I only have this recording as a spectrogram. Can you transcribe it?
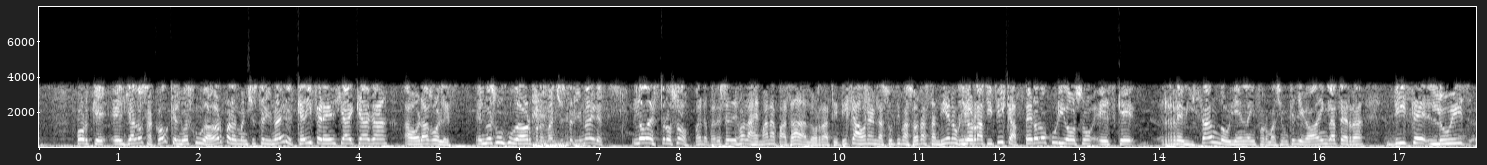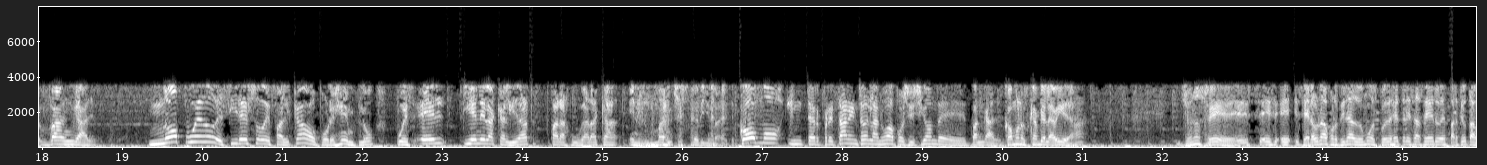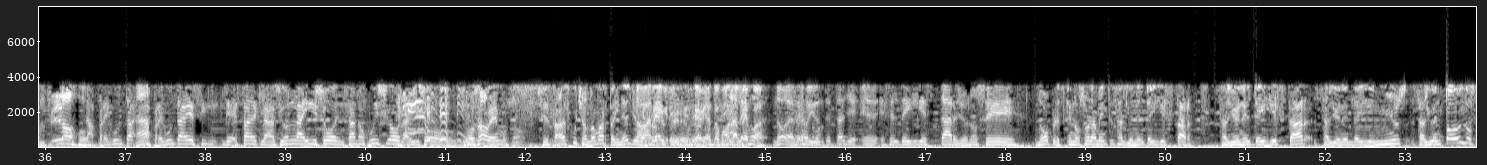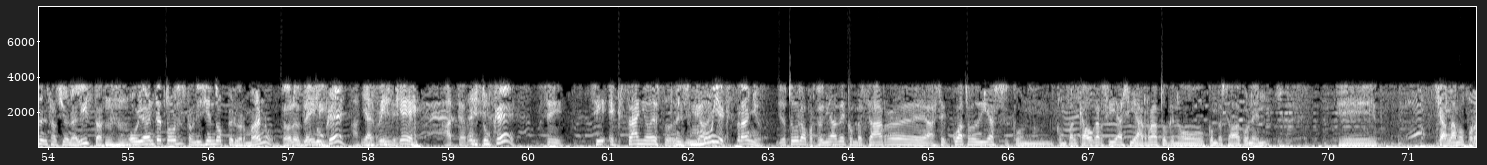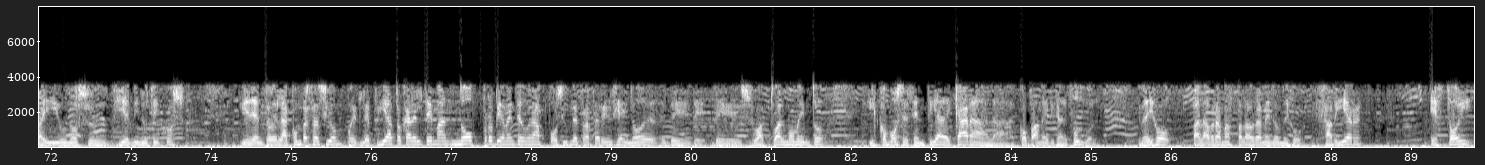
porque él ya lo sacó, que él no es jugador para el Manchester United. ¿Qué diferencia hay que haga ahora goles? Él no es un jugador para el Manchester United. Lo destrozó. Bueno, pero eso dijo la semana pasada. ¿Lo ratifica ahora en las últimas horas también o qué? Lo ratifica, pero lo curioso es que revisando bien la información que llegaba de Inglaterra, dice Luis Van Gaal, no puedo decir eso de Falcao, por ejemplo, pues él tiene la calidad para jugar acá en el Manchester United. ¿Cómo interpretar entonces la nueva posición de Bangal? ¿Cómo nos cambia la vida? Yo no sé, es, es- es- será una cortina de humo después de ese 3 a 0, ese partido tan flojo. La pregunta, Ah. la pregunta es si le- esta declaración la hizo en sano juicio o la hizo... No sabemos. Si estaba escuchando a Marta Inés, yo Estaba no creo que había tomado la Alejo, pepa. no, Alejo, y un detalle, eh, es el Daily Star, yo no sé... No, pero es que no solamente salió en el Daily Star, salió en el Daily Star, salió en el Daily News, salió en todos los sensacionalistas. Obviamente todos están diciendo, pero hermano, Todos los ¿y daily. tú qué? ¿Y al fin Aterrice. qué? Aterrice. ¿Y tú qué? Sí, sí, extraño esto. Es muy extraño. Yo tuve la oportunidad de conversar eh, hace cuatro días con, con Falcao García, hacía rato que no conversaba con él. Eh, charlamos por ahí unos eh, diez minuticos y dentro de la conversación pues le fui a tocar el tema no propiamente de una posible transferencia y no de, de- de- de su actual momento y cómo se sentía de cara a la Copa América de Fútbol. Y me dijo, palabra más, palabra menos, me dijo, Javier, estoy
